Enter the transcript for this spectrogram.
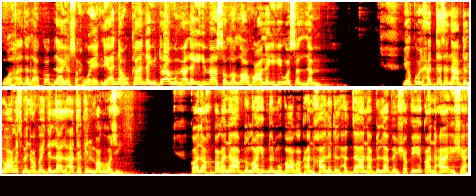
وهذا الأقرب لا يصح لأنه كان يداوم عليهما صلى الله عليه وسلم. يقول حدثنا عبد الوارث بن عبيد الله العتك المروزي. قال أخبرنا عبد الله بن المبارك عن خالد الحذاء عن عبد الله بن شقيق عن عائشة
